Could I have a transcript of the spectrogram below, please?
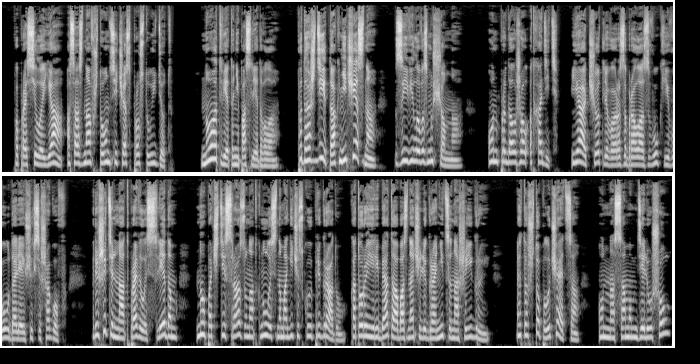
— попросила я, осознав, что он сейчас просто уйдет. Но ответа не последовало. «Подожди, так нечестно!» — заявила возмущенно. Он продолжал отходить. Я отчетливо разобрала звук его удаляющихся шагов. Решительно отправилась следом, но почти сразу наткнулась на магическую преграду, которой ребята обозначили границы нашей игры. Это что получается? Он на самом деле ушел?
